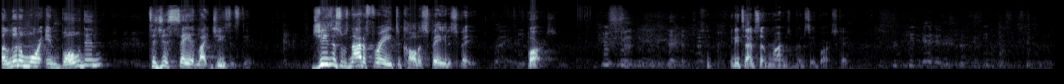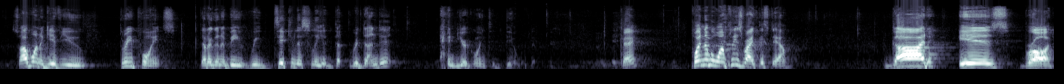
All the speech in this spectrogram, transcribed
a little more emboldened to just say it like Jesus did. Jesus was not afraid to call a spade a spade. Bars. Anytime something rhymes, I'm going to say bars, okay? So I want to give you three points that are going to be ridiculously redundant, and you're going to deal with it. Okay? Point number one, please write this down. God is broad.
